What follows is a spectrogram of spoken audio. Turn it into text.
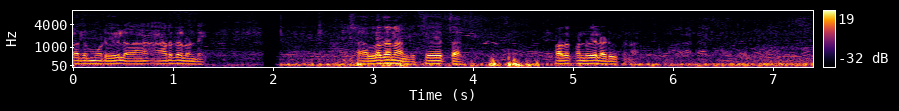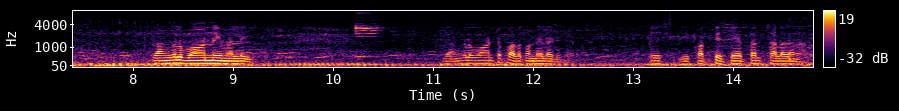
పదమూడు వేలు ఆరుదలు ఉన్నాయి. చల్లదనాలు తేతాలు పదకొండు వేలు అడుగుతున్నారు. రంగులు బాగున్నాయి మళ్ళీ. రంగులు బాగుంటే పదకొండు వేలు అడిగారు. ఈ- కొత్త తీర్థాలు చల్లదన.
